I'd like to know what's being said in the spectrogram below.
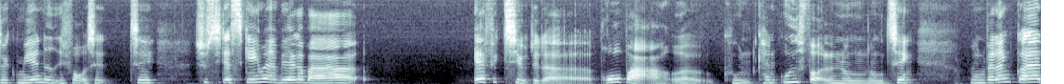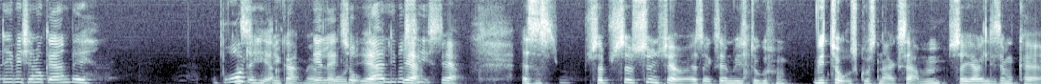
dykke mere ned i forhold til, til synes, de der skemaer virker bare effektivt eller brugbare og kun, kan udfolde nogle, nogle ting. Men hvordan gør jeg det, hvis jeg nu gerne vil bruge Altså, det her? I gang med at Eller bruge to. det. Ja, lige præcis. Ja, ja. Altså, så, så synes jeg jo, altså eksempelvis, du, vi to skulle snakke sammen, så jeg ligesom kan,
